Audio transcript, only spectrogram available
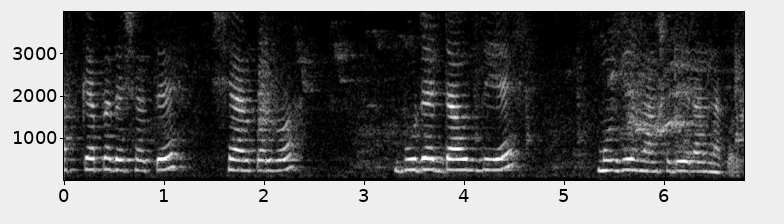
আজকে আপনাদের সাথে শেয়ার করব বুটের ডাউল দিয়ে মুরগির মাংস দিয়ে রান্না করব।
